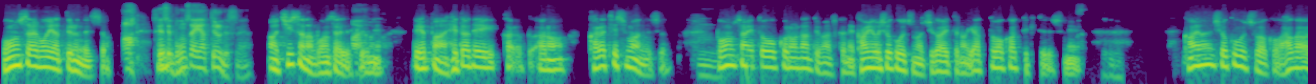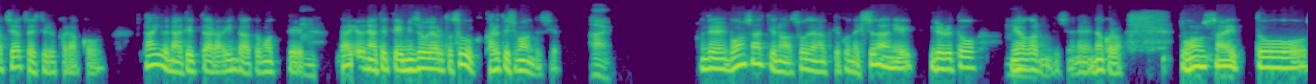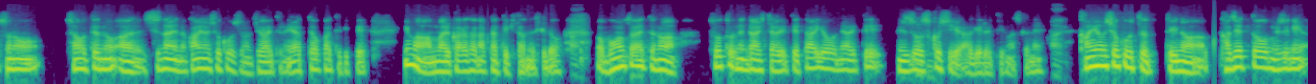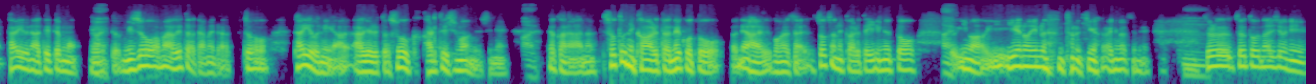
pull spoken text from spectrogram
盆栽もやってるんですよ。あ、先生、盆栽やってるんですね。あ、小さな盆栽ですはいはいよね。で、やっぱ下手でか、あの、枯れてしまうんですよ。うん盆栽とこの、なんて言いますかね、観葉植物の違いっていうのはやっと分かってきてですね、観葉植物はこう葉がツヤツヤしてるから、こう、太陽に当てたらいいんだと思って、うん太陽に当てて水をやるとすぐ枯れてしまうんですよ。はい。で、盆栽っていうのはそうじゃなくて、今度は室内に入れるとうん根上がるんですよね。だから、盆栽とそのサボテンのあ室内の観葉植物の違いっていうのはやって分かってきて、今はあんまり体なくなってきたんですけど、まあ盆栽っていうのは外に出してあげて、太陽にあげて、水を少しあげるって言いますかね。はい。観葉植物っていうのは、風と水に太陽に当てても、はい。えーと水をあまりあげたらダメだと、太陽にああげるとすごく枯れてしまうんですね。はい。だからあの、外に飼われた猫と、ね、はい、ごめんなさい、外に飼われた犬と、はい。今、い家の犬との違いがありますね。うん。それそれと同じように、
